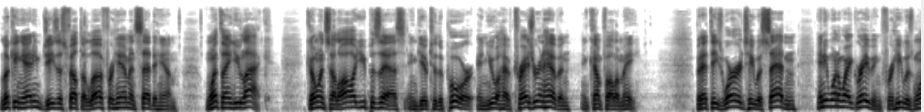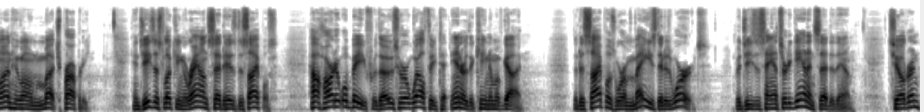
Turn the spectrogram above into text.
Looking at him, Jesus felt a love for him and said to him, One thing you lack. Go and sell all you possess and give to the poor, and you will have treasure in heaven, and come follow me. But at these words he was saddened, and he went away grieving, for he was one who owned much property. And Jesus, looking around, said to his disciples, How hard it will be for those who are wealthy to enter the kingdom of God. The disciples were amazed at his words. But Jesus answered again and said to them, Children,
